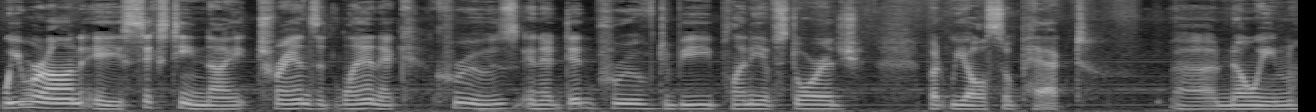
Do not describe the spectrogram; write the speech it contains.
We were on a 16 night transatlantic cruise, and it did prove to be plenty of storage, but we also packed uh, knowing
